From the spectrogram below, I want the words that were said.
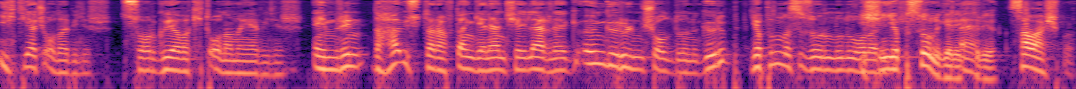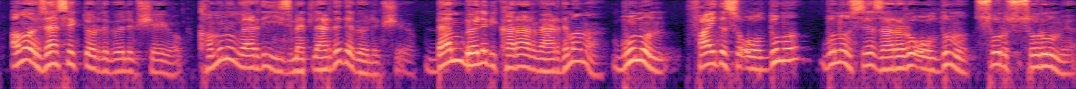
ihtiyaç olabilir. Sorguya vakit olamayabilir. Emrin daha üst taraftan gelen şeylerle öngörülmüş olduğunu görüp yapılması zorunluluğu olabilir. İşin yapısı onu gerektiriyor. Evet, savaş bu. Ama özel sektörde böyle bir şey yok. Kamunun verdiği hizmetlerde de böyle bir şey yok. Ben böyle bir karar verdim ama bunun faydası oldu mu? Bunun size zararı oldu mu? Sorusu sorulmuyor.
